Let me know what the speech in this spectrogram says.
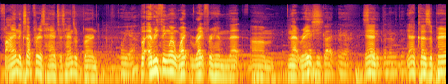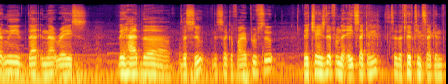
fine except for his hands. His hands were burned, Oh yeah. but everything went right right for him that um in that Yeah, race. he got yeah, Yeah. saved and everything. Yeah, cause apparently that in that race, they had the the suit. It's like a fireproof suit. They changed it from the eight second to the fifteen second,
